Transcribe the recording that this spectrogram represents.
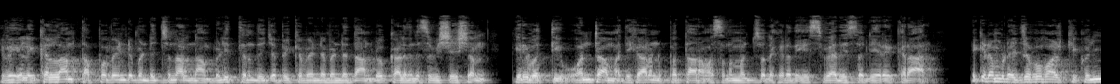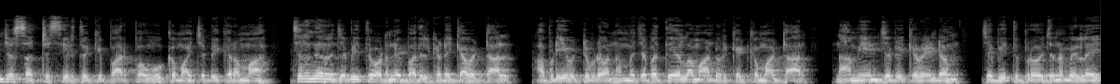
இவைகளுக்கெல்லாம் தப்ப வேண்டும் என்று சொன்னால் நாம் விழித்திருந்து ஜெபிக்க வேண்டும் என்று தான் லூக்காளுதின சுவிசேஷம் இருபத்தி ஒன்றாம் அதிகாரம் முப்பத்தாறாம் வசனமும் சொல்லுகிறது. இயேசுவே சொல்லியிருக்கிறார். இன்னைக்கு நம்முடைய ஜெப வாழ்க்கை கொஞ்சம் சற்று சீர்தூக்கி பார்ப்போம். ஊக்கமா ஜபிக்கிறோமா? சில நேரம் ஜெபித்த உடனே பதில் கிடைக்காவிட்டால் அப்படியே விட்டு விடுவோம் நம்ம ஜெபத்தை எல்லாம் ஆண்டவர் கேட்க மாட்டார். நாம் ஏன் ஜெபிக்க வேண்டும்? ஜெபித்து பிரயோஜனம் இல்லை.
